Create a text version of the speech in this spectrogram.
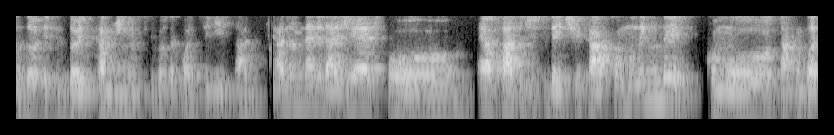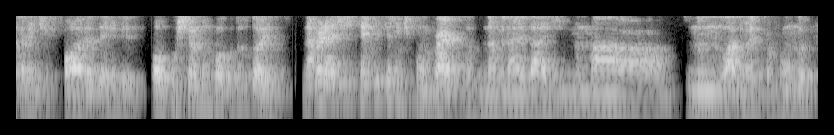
do, esses dois caminhos que você pode seguir, sabe? A nominalidade é, tipo, é o fato de se identificar como nenhum deles, como tá completamente fora deles, ou puxando um pouco dos dois. Na verdade, sempre que a gente conversa sobre nominalidade numa, num lado mais profundo,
